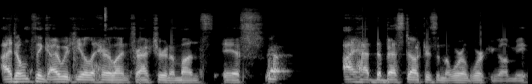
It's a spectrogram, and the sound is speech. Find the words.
I don't think I would heal a hairline fracture in a month if Yeah. I had the best doctors in the world working on me.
